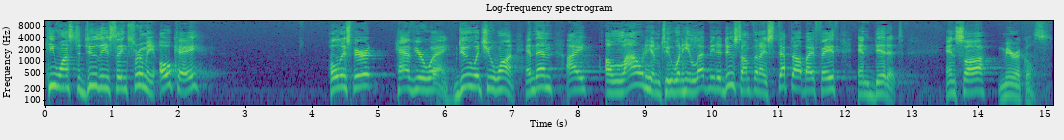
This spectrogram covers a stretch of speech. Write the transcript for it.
he wants to do these things through me." Okay. Holy Spirit, have your way. Do what you want. And then I allowed him to when he led me to do something, I stepped out by faith and did it and saw miracles.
